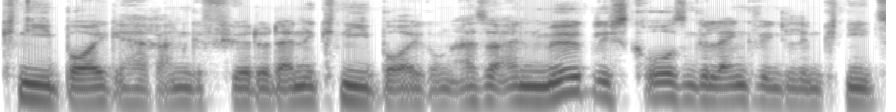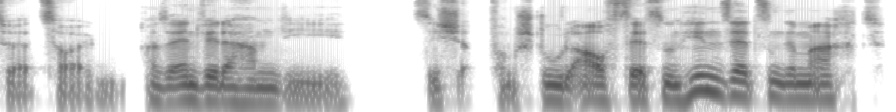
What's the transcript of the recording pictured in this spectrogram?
Kniebeuge herangeführt oder eine Kniebeugung, also einen möglichst großen Gelenkwinkel im Knie zu erzeugen. Also entweder haben die sich vom Stuhl aufsetzen und hinsetzen gemacht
